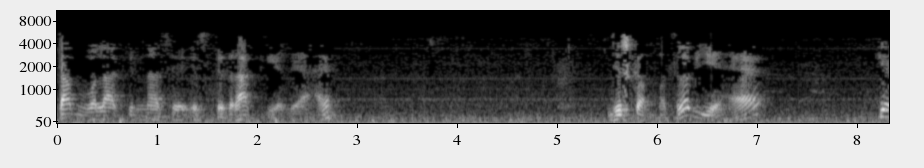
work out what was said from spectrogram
تب ولا کنہ سے استدراک کیا گیا ہے۔ جس کا مطلب یہ ہے کہ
